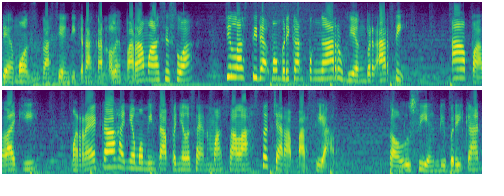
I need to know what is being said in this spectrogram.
Demonstrasi yang dikerahkan oleh para mahasiswa jelas tidak memberikan pengaruh yang berarti. Apalagi mereka hanya meminta penyelesaian masalah secara parsial. Solusi yang diberikan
